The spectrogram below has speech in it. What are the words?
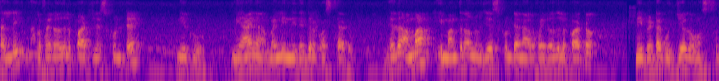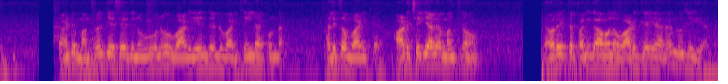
తల్లి నలభై రోజుల పాటు చేసుకుంటే నీకు మీ ఆయన మళ్ళీ నీ దగ్గరకు వస్తాడు. లేదా అమ్మ ఈ మంత్రం నువ్వు చేసుకుంటే నలభై రోజుల పాటు నీ బిడ్డకు ఉద్యోగం వస్తుంది. కాబట్టి మంత్రం చేసేది నువ్వును వాడు ఏంటంటే వాడికి ఏం లేకుండా ఫలితం వాడికే. వాడు చెయ్యాలే మంత్రం ఎవరైతే పని కావాలో వాడికి చేయాలా నువ్వు చెయ్యాలి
